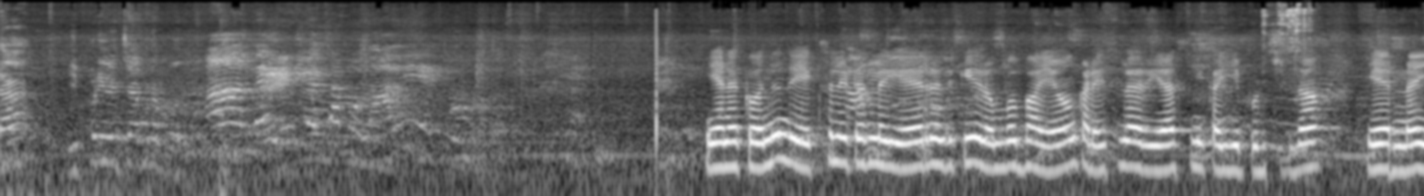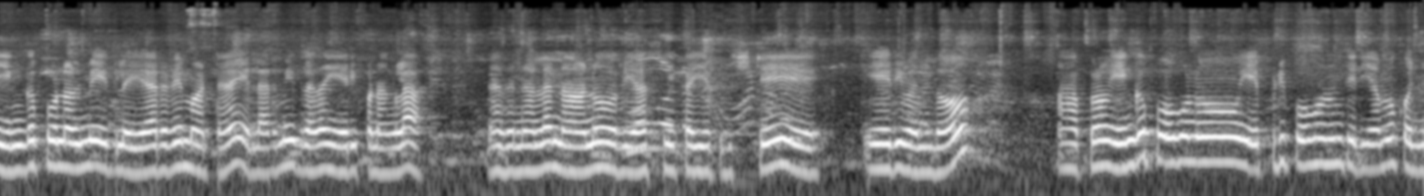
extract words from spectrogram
இந்தா, இப்படி வச்சா கூட போதும். எனக்கு வந்து இந்த எக்ஸலேட்டரில் ஏறுறதுக்கே ரொம்ப பயம். கடைசியில் ரியாஸ்னி கையை பிடிச்சிட்டு தான் ஏறினேன். எங்கே போனாலுமே இதில் ஏறவே மாட்டேன். எல்லாருமே இதில் தான் ஏறி போனாங்களா? அதனால நானும் ரியாஸ்னி கையை பிடிச்சிட்டே ஏறி வந்தோம். அப்புறம் எங்கே போகணும் எப்படி போகணும்னு தெரியாமல் கொஞ்ச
